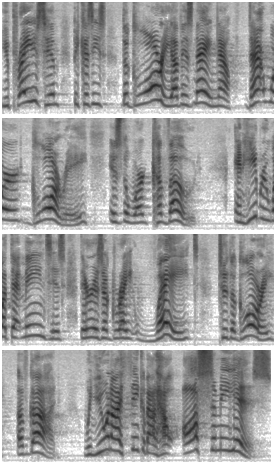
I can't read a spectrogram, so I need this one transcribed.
you praise him because he's the glory of his name. Now, that word glory is the word kavod. In Hebrew, what that means is there is a great weight to the glory of God when you and I think about how awesome He is,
